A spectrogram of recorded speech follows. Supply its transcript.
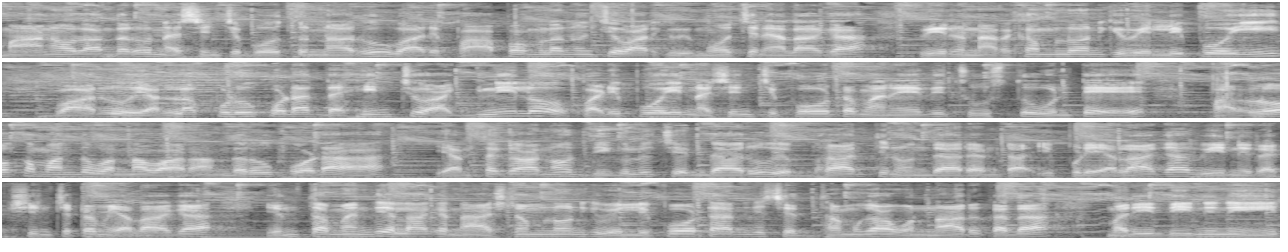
మానవులందరూ నశించిపోతున్నారు. వారి పాపముల నుంచి వారికి విమోచన ఎలాగా? వీరు నరకంలోనికి వెళ్ళిపోయి వారు ఎల్లప్పుడూ కూడా దహించు అగ్నిలో పడిపోయి నశించిపోవటం అనేది చూస్తూ ఉంటే పరలోకమందు ఉన్న వారందరూ కూడా ఎంతగానో దిగులు చెందారు విభ్రాంతి నొందారంట. ఇప్పుడు ఎలాగా వీరిని రక్షించటం ఎలాగా ఎంతమంది ఇలాగ నాశనంలోనికి వెళ్ళిపోవటానికి సిద్ధంగా ఉన్నారు కదా? మరి దీనిని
